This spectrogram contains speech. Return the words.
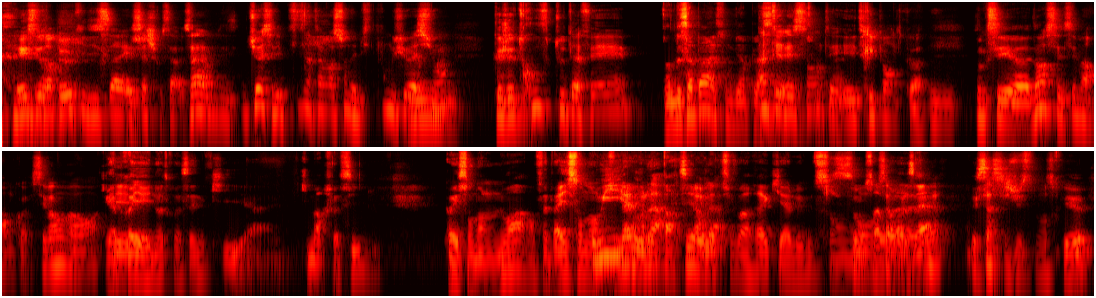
Et c'est 3PO qui dit ça, et ça, je trouve ça, ça, tu vois, c'est des petites interventions, des petites ponctuations que je trouve tout à fait Donc, de sa part, elles sont bien placées. intéressantes et, et tripantes, quoi. Mm. Donc c'est, euh, non, c'est marrant, quoi. C'est vraiment marrant. Et après, il y a une autre scène qui, euh, qui marche aussi. Quand ils sont dans le noir, en fait. Ah, ils sont dans Oui, le tunnel, ils veulent partir, et là, là- tu vois Ray qui allume son, son sabre laser. Et ça, c'est juste monstrueux.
